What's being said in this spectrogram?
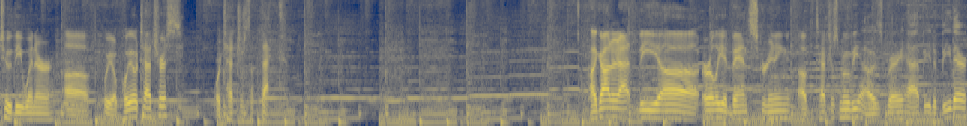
to the winner of Puyo Puyo Tetris or Tetris Effect? I got it at the uh, early advanced screening of the Tetris movie. I was very happy to be there.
